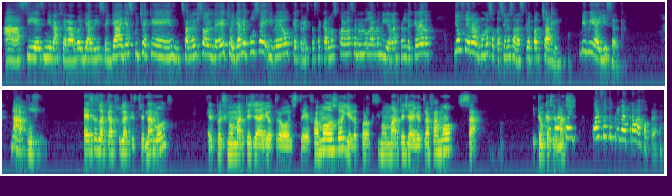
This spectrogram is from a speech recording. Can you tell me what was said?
Así es, mira, Gerardo ya dice, ya, ya escuché que sale el sol, de hecho, ya le puse y veo que entrevistaste a Carlos Cuevas en un lugar de Miguel Ángel de Quevedo. Yo fui en algunas ocasiones a las crepas Charlie, viví allí cerca. Ah, pues esa es la cápsula que estrenamos. El próximo martes ya hay otro este, famoso y el próximo martes ya hay otra famosa. Y tengo que hacer más. ¿Cuál fue tu primer trabajo, prueba?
